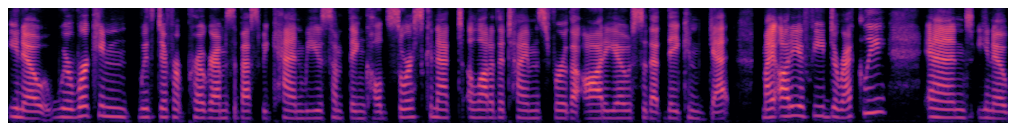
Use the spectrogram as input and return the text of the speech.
you know, we're working with different programs the best we can. We use something called Source Connect a lot of the times for the audio so that they can get my audio feed directly and, you know,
